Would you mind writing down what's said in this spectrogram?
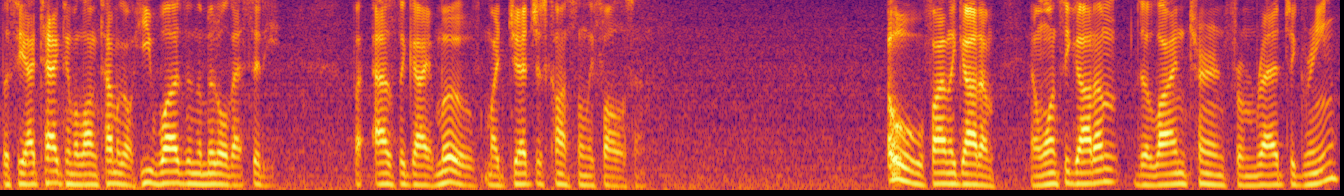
But see, I tagged him a long time ago. He was in the middle of that city. But as the guy moved, my jet just constantly follows him. Oh, finally got him. And once he got him, the line turned from red to green.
